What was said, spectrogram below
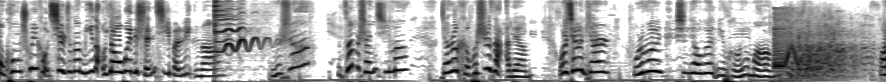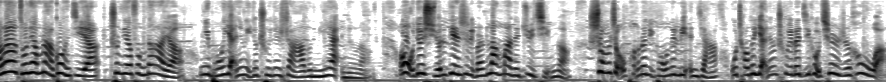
悟空吹口气就能迷倒妖怪的神奇本领呢。我说是啊，有这么神奇吗？强说可不是咋的？我说前两天我这不新交个女朋友吗？完了，昨天我们俩逛街，春天风大呀，我女朋友眼睛里就吹进沙子，迷眼睛了。后，我就学着电视里边浪漫的剧情啊，双手捧着女朋友的脸颊，我朝她眼睛吹了几口气儿之后啊，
